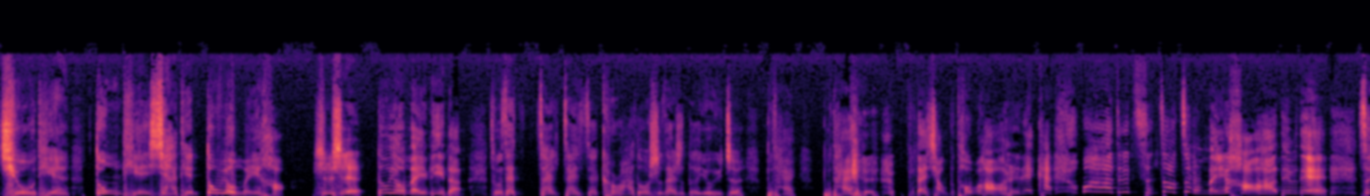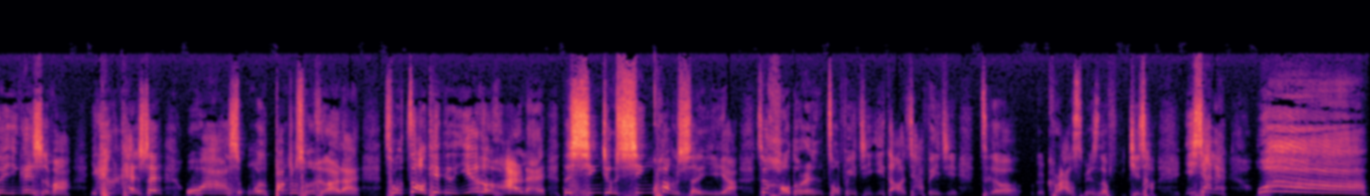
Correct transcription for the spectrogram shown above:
秋天、冬天、夏天都有美好。是不是都有美丽的？所以在在在在科罗拉多实在是得忧郁症，不太不太 不太想得通哈。人家看哇，这个神造这么美好哈，对不对？所以应该是嘛？一看看山，哇，我帮助从何而来？从造天地的耶和华而来，那心就心旷神怡啊。所以好多人坐飞机一到下飞机，这个科罗拉多斯的机场一下来，哇！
